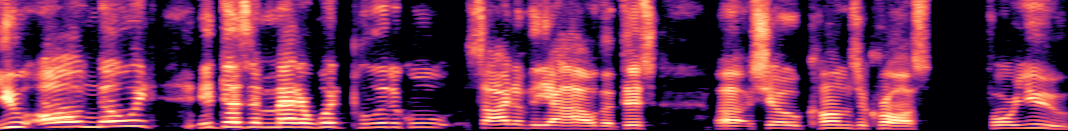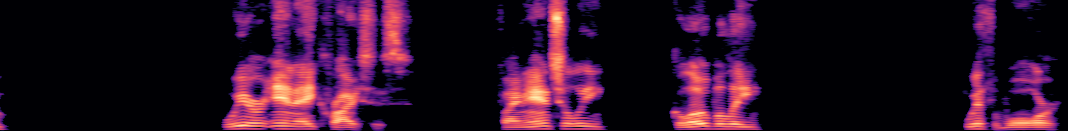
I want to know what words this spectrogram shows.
you all know it. It doesn't matter what political side of the aisle that this uh, show comes across for you. We are in a crisis financially, globally, with war,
